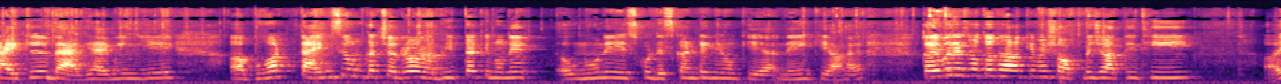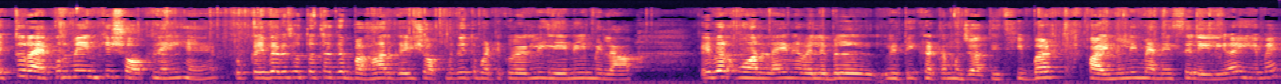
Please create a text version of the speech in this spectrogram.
टाइटल बैग है. आई I मीन mean, ये uh, बहुत टाइम से उनका चल रहा है और अभी तक इन्होंने उन्होंने इसको डिसकंटिन्यू किया नहीं किया है. कई बार ऐसा होता था कि मैं शॉप में जाती थी एक तो रायपुर में इनकी शॉप नहीं है तो कई बार ऐसा होता था अगर बाहर गई शॉप में गई तो पर्टिकुलरली ये नहीं मिला. कई बार ऑनलाइन अवेलेबिलिटी खत्म हो जाती थी बट फाइनली मैंने इसे ले लिया. ये मैं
